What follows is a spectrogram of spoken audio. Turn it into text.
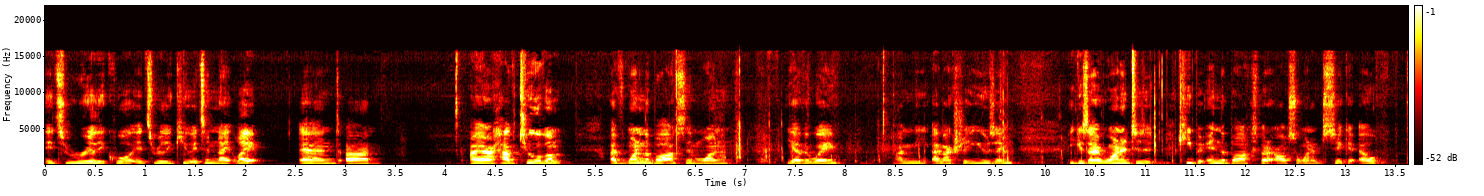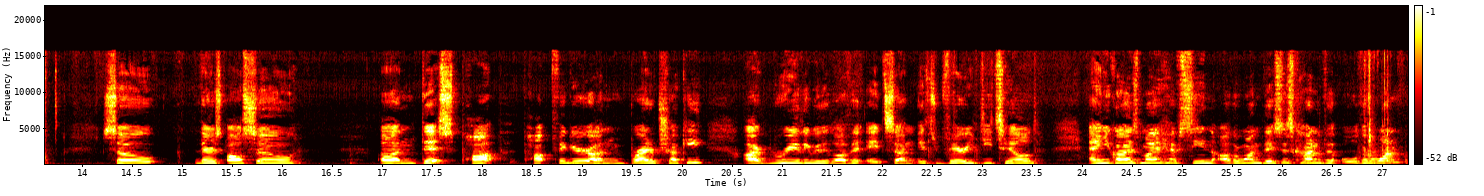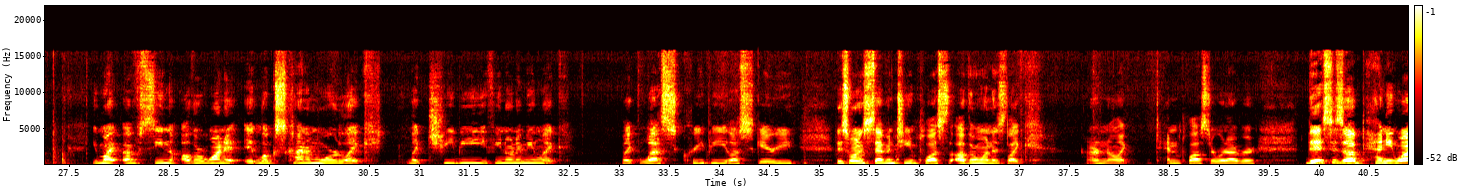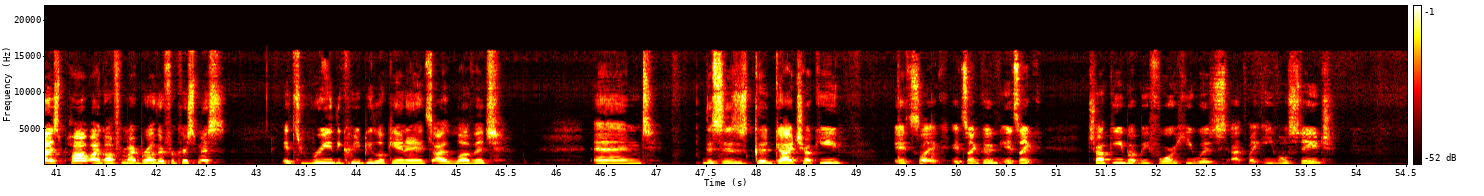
It's really cool. It's really cute. It's a nightlight. And um, I have two of them. I have one in the box and one the other way. I'm I'm actually using because I wanted to keep it in the box, but I also wanted to take it out. So there's also um, this pop pop figure on Bride of Chucky. I really really love it. It's um it's very detailed, and you guys might have seen the other one. This is kind of the older one. You might have seen the other one. It, it looks kind of more like like chibi, if you know what I mean, like like less creepy, less scary. This one is 17 plus. The other one is like I don't know, like 10 plus or whatever. This is a Pennywise pop I got from my brother for Christmas. It's really creepy looking and it's I love it. And this is Good Guy Chucky. It's like it's like good it's like Chucky but before he was at like evil stage.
